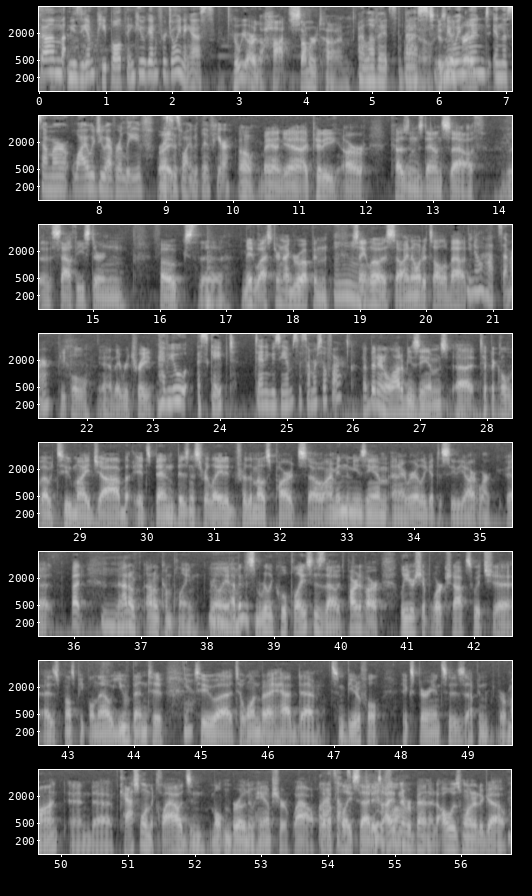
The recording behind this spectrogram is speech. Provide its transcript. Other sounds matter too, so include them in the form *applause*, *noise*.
Welcome, museum people. Thank you again for joining us. Here we are in the hot summertime. I love it. It's the best. New? England in the summer. Why would you ever leave? Right. This is why we live here. Oh man, yeah, I pity our cousins down south, the southeastern folks, the midwestern. I grew up in St. Louis, so I know what it's all about. Mm. You know, hot summer. People, yeah, they retreat. Have you escaped to any museums this summer so far? I've been in a lot of museums. Uh, typical, though, to my job, it's been business related for the most part. So I'm in the museum, and I rarely get to see the artwork. Uh, but I don't. I don't complain really. I've been to some really cool places though. It's part of our leadership workshops, which, uh, as most people know, you've been to Yeah. to uh, to one. But I had uh, some beautiful experiences up in Vermont and uh, Castle in the Clouds in Moultonboro, New Hampshire. Wow, what that a place that is! I had never been. I'd always wanted to go.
